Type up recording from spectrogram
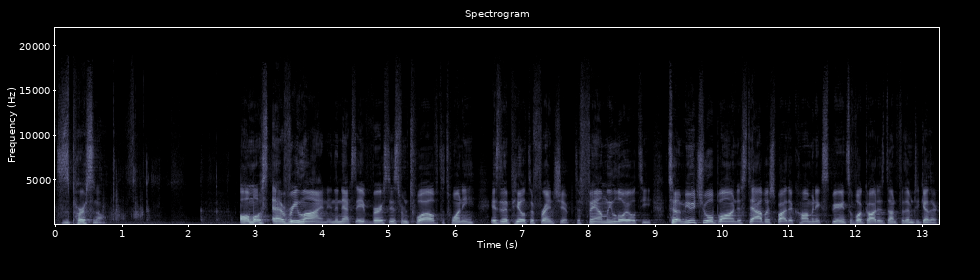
This is personal. Almost every line in the next eight verses from 12 to 20 is an appeal to friendship, to family loyalty, to a mutual bond established by their common experience of what God has done for them together.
